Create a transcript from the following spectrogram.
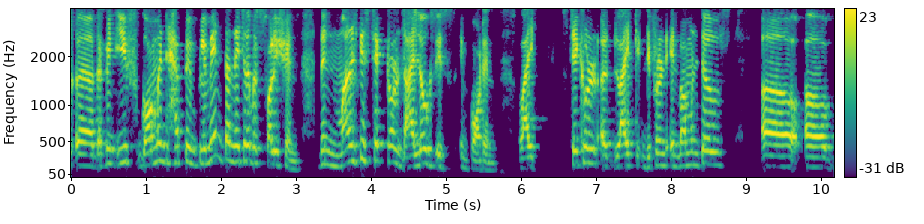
uh, that means if government have to implement the nature-based solution, then multi-sectoral dialogues is important. Like stakeholder uh, like different environmentals uh, uh,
